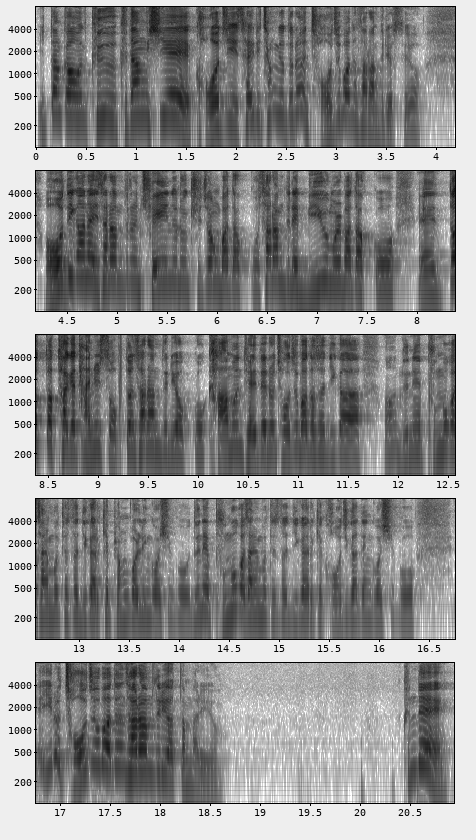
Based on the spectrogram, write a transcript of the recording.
이땅 가운데 그, 그 당시에 거지, 세리, 창녀들은 저주받은 사람들이었어요. 어디 가나 이 사람들은 죄인으로 규정받았고 사람들의 미움을 받았고 에, 떳떳하게 다닐 수 없던 사람들이었고 가문 대대로 저주받아서 네가 어, 너네 부모가 잘못해서 네가 이렇게 병 걸린 것이고 너네 부모가 잘못해서 네가 이렇게 거지가 된 것이고 에, 이런 저주받은 사람들이었단 말이에요. 근데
